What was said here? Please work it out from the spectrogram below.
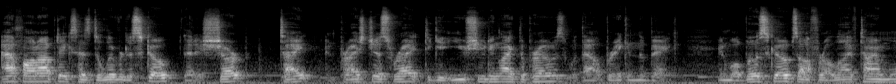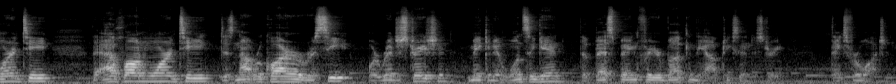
Athlon Optics has delivered a scope that is sharp, tight, and priced just right to get you shooting like the pros without breaking the bank. And while both scopes offer a lifetime warranty, the Athlon warranty does not require a receipt or registration, making it once again the best bang for your buck in the optics industry. Thanks for watching.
